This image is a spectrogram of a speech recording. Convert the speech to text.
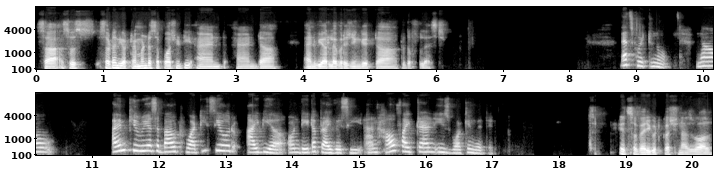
So, so certainly a tremendous opportunity and, and, uh, and we are leveraging it uh, to the fullest. That's great to know. Now, I'm curious about what is your idea on data privacy and how Fivetran is working with it? It's a very good question as well.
